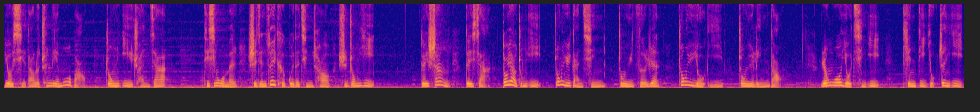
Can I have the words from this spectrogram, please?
又写到了春联墨宝，忠义传家。提醒我们，世间最可贵的情操是忠义，对上对下都要忠义，忠于感情，忠于责任，忠于友谊，忠于领导。人我有情义，天地有正义，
